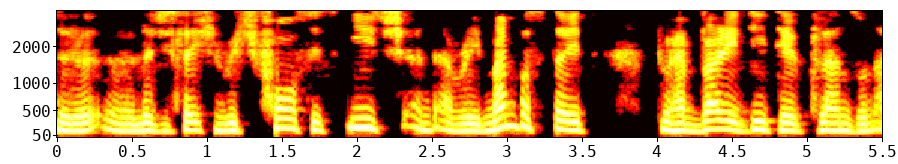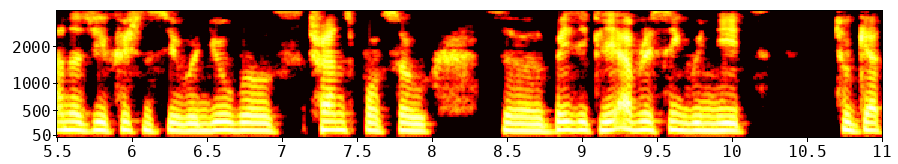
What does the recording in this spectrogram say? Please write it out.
the uh, legislation which forces each and every member state to have very detailed plans on energy efficiency, renewables, transport. So, so basically everything we need to get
